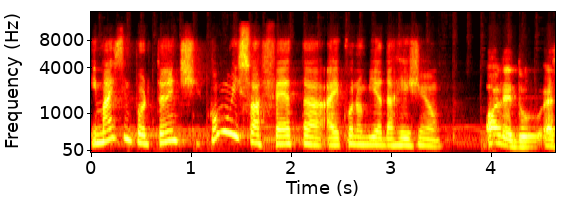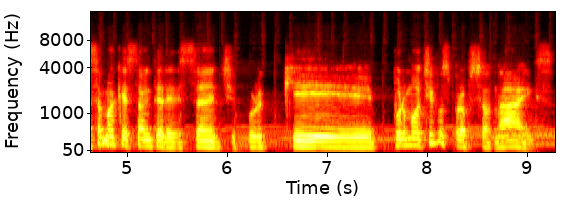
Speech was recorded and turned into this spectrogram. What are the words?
e, mais importante, como isso afeta a economia da região? Olha, Edu, essa é uma questão interessante porque, por motivos profissionais,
